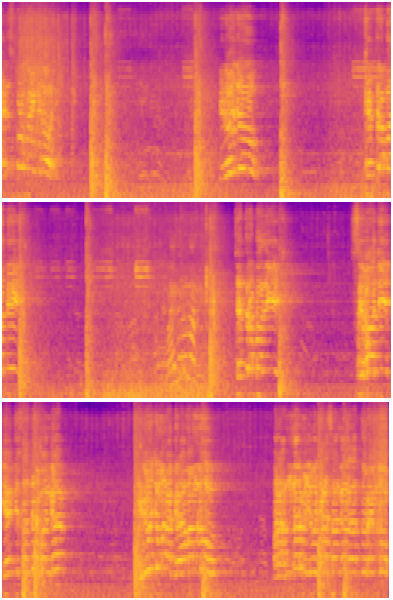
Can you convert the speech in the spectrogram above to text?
హరీష్ కూడా పైకి రావాలి ఈరోజు ఛత్రపతి ఛత్రపతి శివాజీ జయంతి సందర్భంగా ఈరోజు మన గ్రామంలో మన అందరం యువజన సంఘాల ఆధ్వర్యంలో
